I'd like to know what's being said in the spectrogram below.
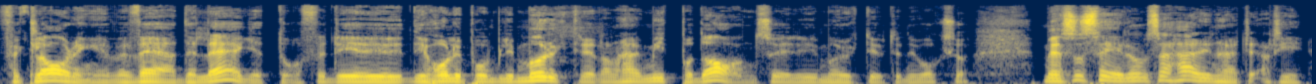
förklaring över väderläget då. För det, är det håller på att bli mörkt redan här mitt på dagen så är det ju mörkt ute nu också. Men så säger de så här i den här artikeln.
